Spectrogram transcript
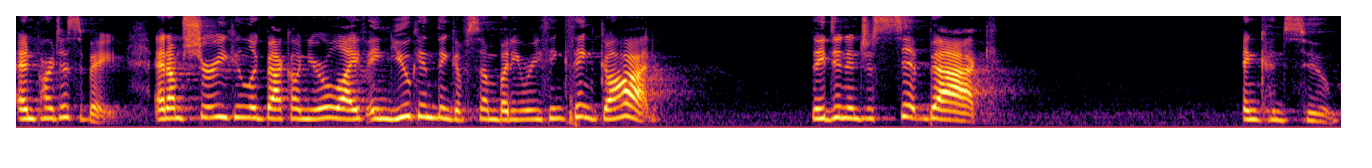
and participate. And I'm sure you can look back on your life and you can think of somebody where you think, thank God they didn't just sit back and consume.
